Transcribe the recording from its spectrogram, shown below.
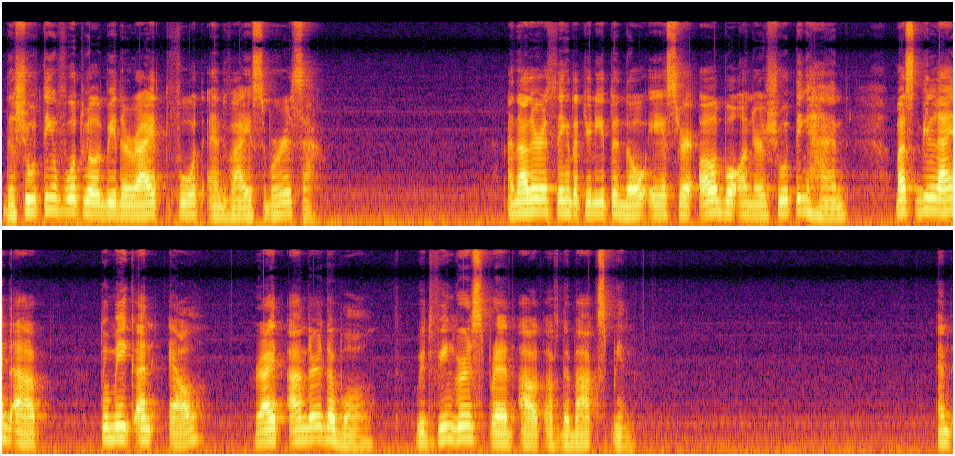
the shooting foot will be the right foot and vice versa. Another thing that you need to know is your elbow on your shooting hand must be lined up to make an L right under the ball with fingers spread out of the backspin. And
